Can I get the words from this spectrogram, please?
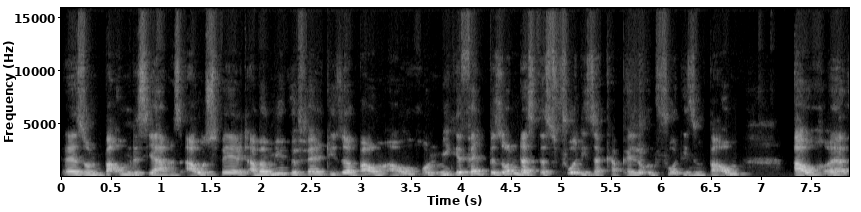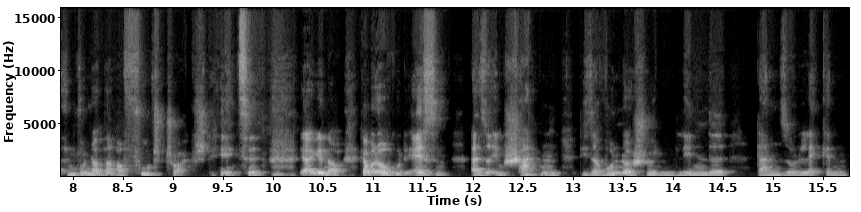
äh, so einen Baum des Jahres auswählt, aber mir gefällt dieser Baum auch und mir gefällt besonders, dass vor dieser Kapelle und vor diesem Baum auch äh, ein wunderbarer Foodtruck steht. ja, genau. Kann man auch gut essen. Also im Schatten dieser wunderschönen Linde dann so lecken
